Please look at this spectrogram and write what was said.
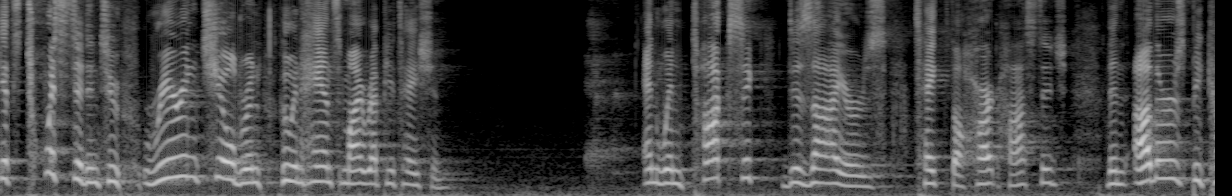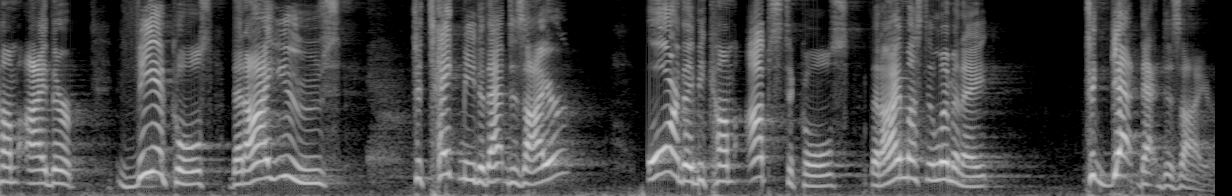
gets twisted into rearing children who enhance my reputation. And when toxic desires take the heart hostage, then others become either vehicles that I use to take me to that desire or they become obstacles that I must eliminate to get that desire.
